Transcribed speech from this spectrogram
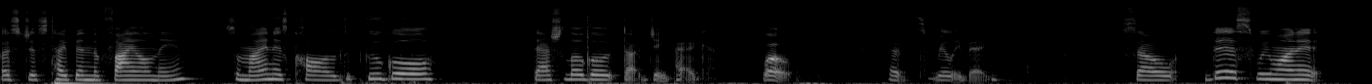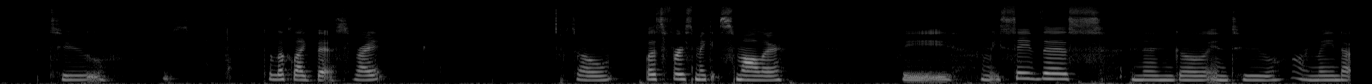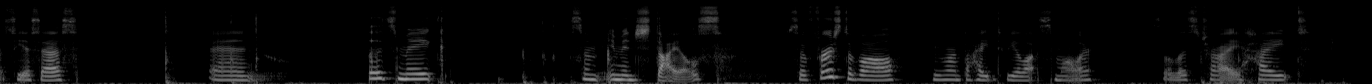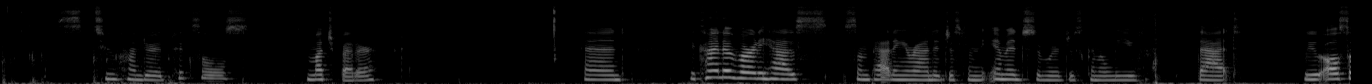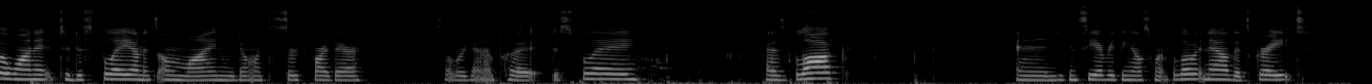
let's just type in the file name. So mine is called google-logo.jpg. Whoa, that's really big. So this, we want it to, oops, to look like this, right? So let's first make it smaller. If we, let me save this and then go into our main.css and let's make some image styles. So first of all, we want the height to be a lot smaller. So let's try height 200 pixels. It's much better. And it kind of already has some padding around it just from the image, so we're just going to leave that. We also want it to display on its own line. We don't want the search bar there. So we're going to put display as block. And you can see everything else went below it now. That's great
